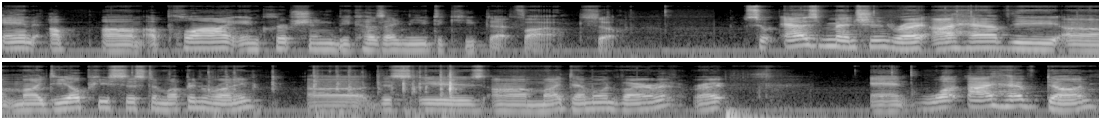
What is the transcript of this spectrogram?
and um, apply encryption because I need to keep that file. So, so as mentioned, right, I have the um, my DLP system up and running. Uh, this is um, my demo environment, right? And what I have done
